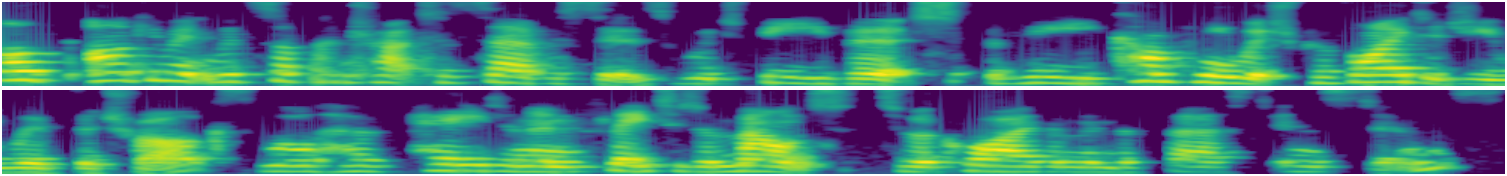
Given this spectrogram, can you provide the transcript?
argument with subcontracted services would be that the company which provided you with the trucks will have paid an inflated amount to acquire them in the first instance.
